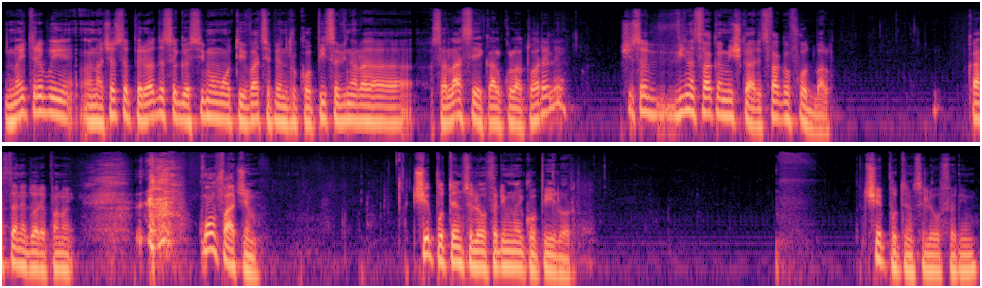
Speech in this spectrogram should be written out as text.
Noi trebuie în această perioadă să găsim o motivație pentru copii să vină la, să lase calculatoarele și să vină să facă mișcare, să facă fotbal. Că asta ne doare pe noi. Cum facem? Ce putem să le oferim noi copiilor? Ce putem să le oferim?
